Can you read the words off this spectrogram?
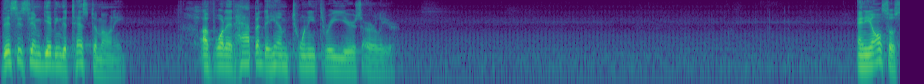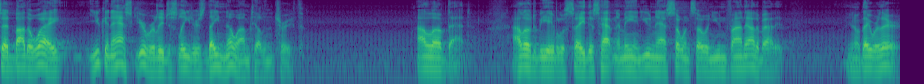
this is him giving the testimony of what had happened to him 23 years earlier. And he also said, by the way, you can ask your religious leaders, they know I'm telling the truth. I love that. I love to be able to say, This happened to me, and you can ask so and so, and you can find out about it. You know, they were there.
